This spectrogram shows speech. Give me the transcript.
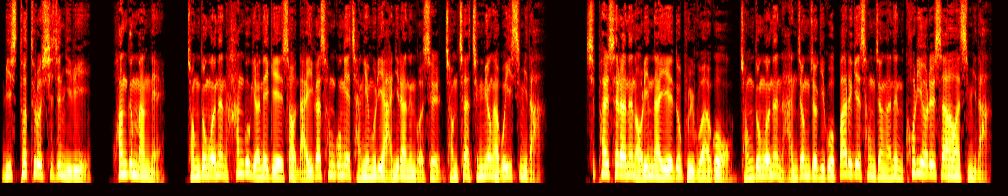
미스터 트롯 시즌 1위 황금 막내 정동원은 한국 연예계에서 나이가 성공의 장애물이 아니라는 것을 점차 증명하고 있습니다. 18세라는 어린 나이에도 불구하고 정동원은 안정적이고 빠르게 성장하는 커리어를 쌓아왔습니다.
